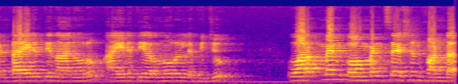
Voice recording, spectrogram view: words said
രണ്ടായിരത്തി നാനൂറും ആയിരത്തി അറുന്നൂറും ലഭിച്ചു. വർക്ക്മെൻ കോമ്പൻസേഷൻ ഫണ്ട്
